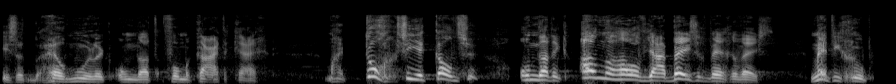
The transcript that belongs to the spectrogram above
Is het heel moeilijk om dat voor elkaar te krijgen. Maar toch zie ik kansen, omdat ik anderhalf jaar bezig ben geweest met die groep.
